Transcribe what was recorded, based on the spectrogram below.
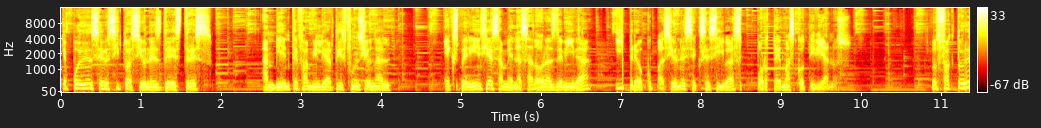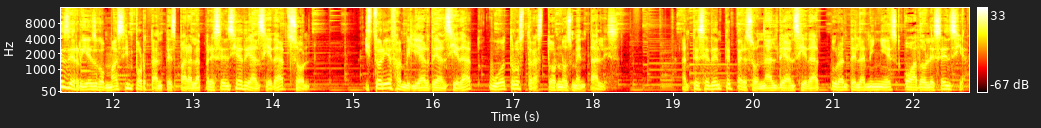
que pueden ser situaciones de estrés, ambiente familiar disfuncional, experiencias amenazadoras de vida y preocupaciones excesivas por temas cotidianos. Los factores de riesgo más importantes para la presencia de ansiedad son historia familiar de ansiedad u otros trastornos mentales, antecedente personal de ansiedad durante la niñez o adolescencia,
